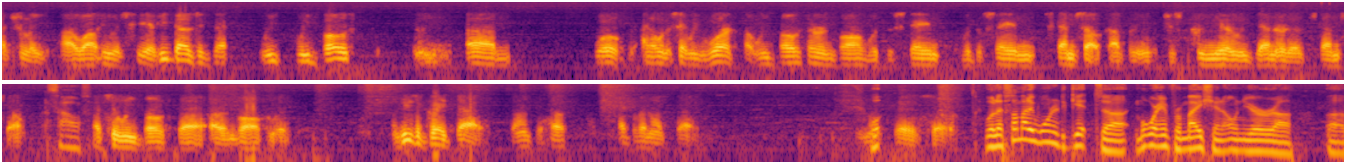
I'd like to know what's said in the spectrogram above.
Actually, uh, while he was here, he does exact. We we both. Um, well, I don't want to say we work, but we both are involved with the same with the same stem cell company, which is Premier Regenerative Stem Cell. That's awesome. That's who we both uh, are involved with. And he's a great guy. Don's a heck, heck of a nice guy. Well, so Well, if somebody wanted to get uh, more information on your uh, uh,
